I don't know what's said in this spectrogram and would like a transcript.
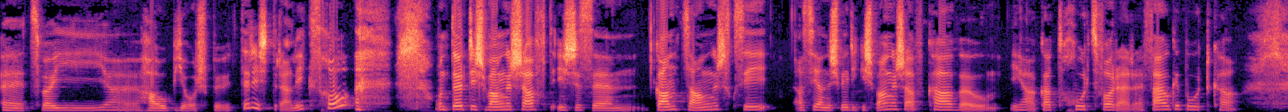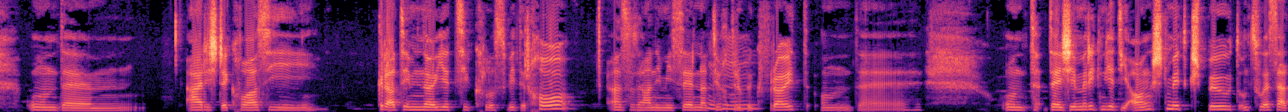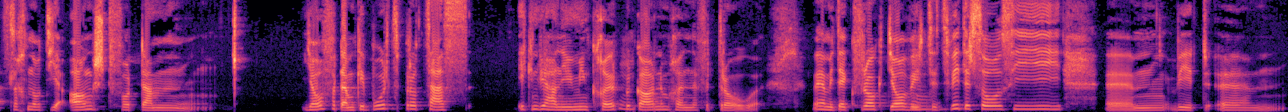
äh, zweieinhalb Jahre später ist der Alex gekommen. Und dort die Schwangerschaft ist es ähm, ganz anders gewesen. Also ich hatte eine schwierige Schwangerschaft, gehabt, weil ich habe gerade kurz vorher eine hatte. Und ähm, er ist dann quasi mhm. gerade im neuen Zyklus wieder gekommen. Also da habe ich mich sehr natürlich mhm. darüber gefreut. Und, äh, und da ist immer irgendwie die Angst mitgespielt und zusätzlich noch die Angst vor dem ja, vor dem Geburtsprozess irgendwie habe ich meinem Körper mhm. gar nicht mehr vertrauen Wir haben mich dann gefragt, ja, wird es mhm. jetzt wieder so sein? Ähm, wird, ähm,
